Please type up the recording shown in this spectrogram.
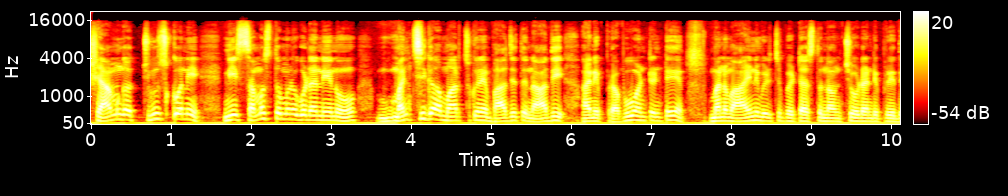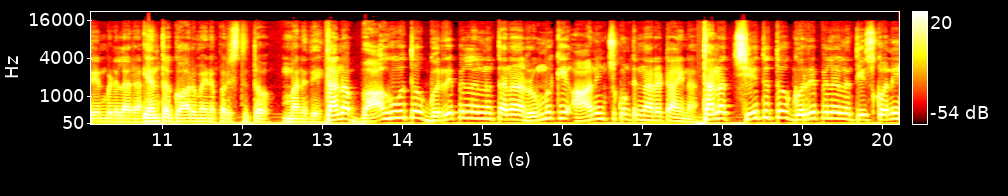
క్షేమంగా చూసుకొని నీ సమస్తమును కూడా నేను మంచిగా మార్చుకునే బాధ్యత నాది అని ప్రభు అంటే మనం ఆయన విడిచిపెట్టేస్తున్నాం. చూడండి ప్రియ దేని బిడలారా ఎంత ఘోరమైన పరిస్థితితో మనది. తన బాహువుతో గొర్రె పిల్లలను తన రొమ్ముకి ఆని నిర్ణయించుకుంటున్నారట ఆయన. తన చేతితో గొర్రె పిల్లలను తీసుకొని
